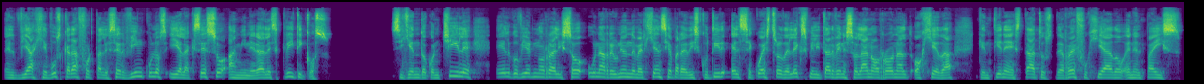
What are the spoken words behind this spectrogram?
El viaje buscará fortalecer vínculos y el acceso a minerales críticos. Siguiendo con Chile, el gobierno realizó una reunión de emergencia para discutir el secuestro del ex militar venezolano Ronald Ojeda, quien tiene estatus de refugiado en el país.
